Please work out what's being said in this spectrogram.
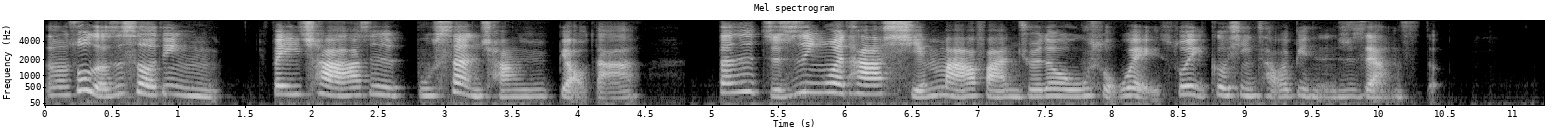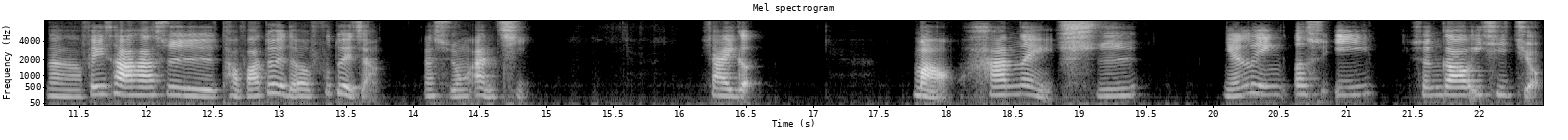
嗯、作者是设定飞刹，他是不擅长于表达，但是只是因为他嫌麻烦，觉得无所谓，所以个性才会变成是这样子的。那飞刹他是讨伐队的副队长，那使用暗器。下一个，卯哈内斯，年龄二十一。身高一七九，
